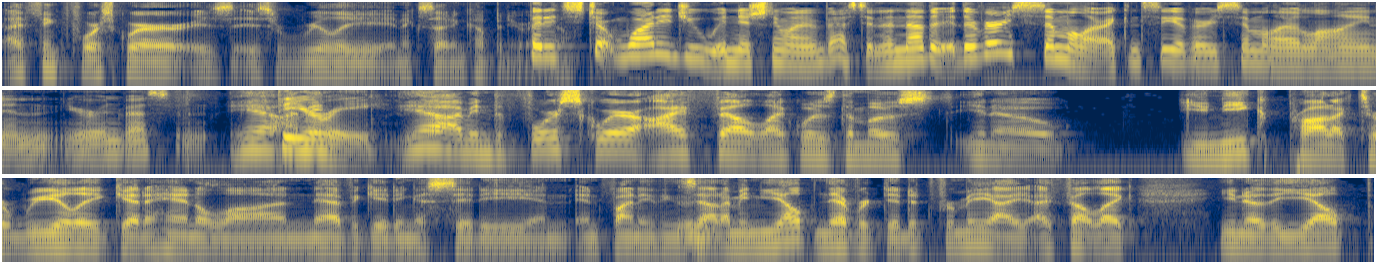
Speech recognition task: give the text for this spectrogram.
I think Foursquare is is really an exciting company right But now. it's still, why did you initially want to invest in another? They're very similar. I can see a very similar line in your investment yeah, I mean- theory. yeah, I mean the Foursquare I felt like was the most you know unique product to really get a handle on navigating a city and, and finding things Mm. out. I mean Yelp never did it for me. I, I felt like you know the Yelp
